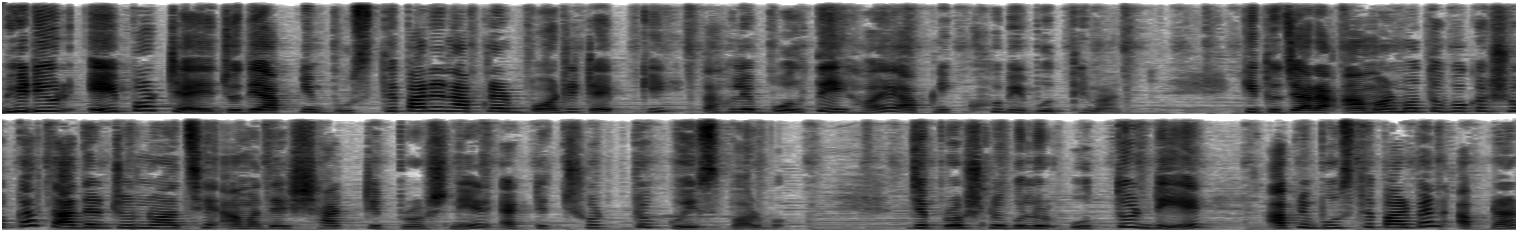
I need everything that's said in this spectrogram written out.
ভিডিওর এই পর্যায়ে যদি আপনি বুঝতে পারেন আপনার বডি টাইপ কি, তাহলে বলতেই হয় আপনি খুবই বুদ্ধিমান। কিন্তু যারা আমার মতো বোকাশোকা তাদের জন্য আছে আমাদের ষাটটি প্রশ্নের একটি ছোট্ট কুইজ পর্ব। যে প্রশ্নগুলোর উত্তর দিয়ে আপনি বুঝতে পারবেন আপনার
